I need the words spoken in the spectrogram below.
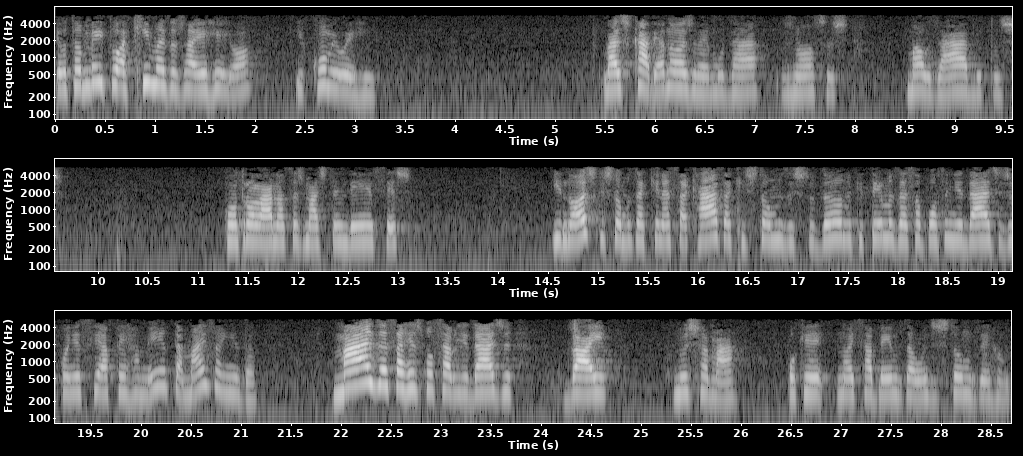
Eu também estou aqui, mas eu já errei, ó. E como eu errei. Mas cabe a nós, né, mudar os nossos maus hábitos, controlar nossas más tendências e nós que estamos aqui nessa casa, que estamos estudando, que temos essa oportunidade de conhecer a ferramenta, mais ainda, mais essa responsabilidade vai nos chamar, porque nós sabemos aonde estamos errando,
